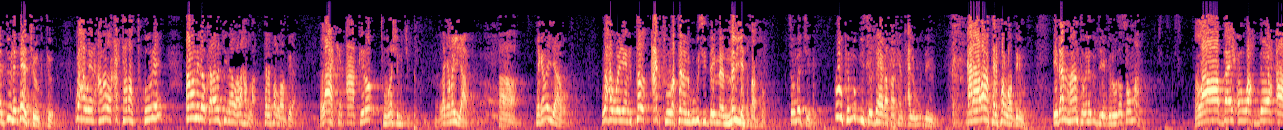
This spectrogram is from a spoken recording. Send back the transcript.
Adduun haddaad joogto. Waxa weyan ama lacagtaadaa tuure ama midow qaraabatiina lala hadla telefon loo dira. Laakiin aakiro tuurasha ma jirto. Lagama yaabo. Lagama yaabo. Waxa weeyaan inta lacag tuuratana lagugu sii daymaa melyan haddaad tuurto. Soo ma jeedin dhulka muggiisoo dahab haddaad keenta a lagugu dayma qaraabana telefon loo dirima idan maanta inaad u diyaargarowdo soo maa laa baycun wax beeca.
